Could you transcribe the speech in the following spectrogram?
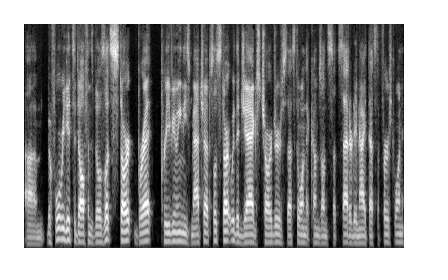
Um, before we get to Dolphins Bills, let's start Brett previewing these matchups. Let's start with the Jags Chargers. That's the one that comes on Saturday night. That's the first one.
